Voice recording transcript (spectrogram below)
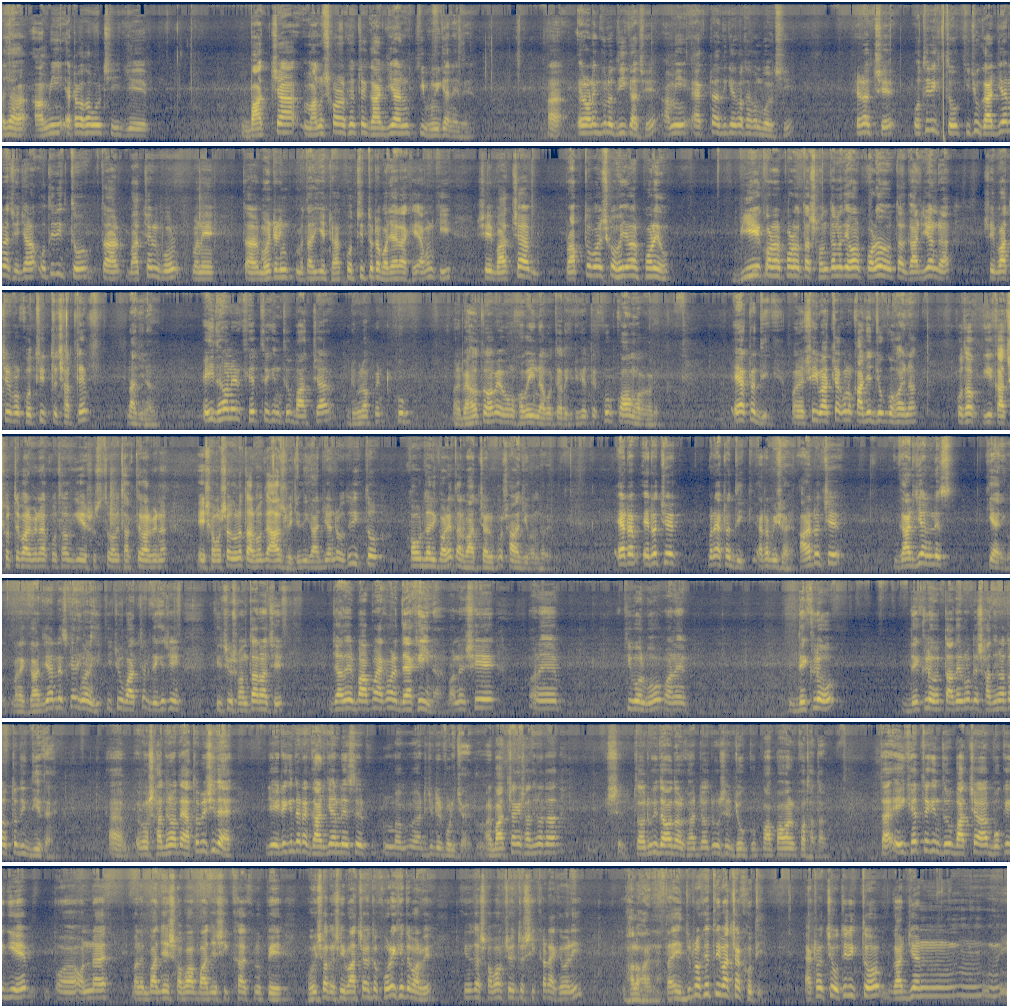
আচ্ছা আমি একটা কথা বলছি যে, বাচ্চা মানুষ করার ক্ষেত্রে গার্জিয়ান কি ভূমিকা নেবে? হ্যাঁ এর অনেকগুলো দিক আছে। আমি একটা দিকের কথা এখন বলছি। সেটা হচ্ছে, অতিরিক্ত কিছু গার্জিয়ান আছে যারা অতিরিক্ত তার বাচ্চার উপর মানে তার মনিটরিং তার ইয়েটা, কর্তৃত্বটা বজায় রাখে। এমনকি সেই বাচ্চা প্রাপ্তবয়স্ক হয়ে যাওয়ার পরেও, বিয়ে করার পরেও, তার সন্তানাদি হওয়ার পরেও তার গার্জিয়ানরা সেই বাচ্চার উপর কর্তৃত্ব ছাড়তে রাজি নন। এই ধরনের ক্ষেত্রে কিন্তু বাচ্চার ডেভেলপমেন্ট খুব মানে ব্যাহত হবে এবং হবেই না বলতে গেলে কিছু ক্ষেত্রে খুব কম হবে বলে। এ একটা দিক মানে সেই বাচ্চা কোনো কাজের যোগ্য হয় না, কোথাও গিয়ে কাজ করতে পারবে না, কোথাও গিয়ে সুস্থভাবে থাকতে পারবে না, এই সমস্যাগুলো তার মধ্যে আসবে। যদি গার্জিয়ানরা অতিরিক্ত খবরদারি করে, তার বাচ্চার উপর সারা জীবন ধরে। এটা এটা হচ্ছে মানে একটা দিক, একটা বিষয়। আর একটা হচ্ছে গার্জিয়ানলেস কেয়ারিং মানে গার্জিয়ানলেস কেয়ারিং মানে কি? কিছু বাচ্চা দেখেছি কিছু সন্তান আছে, যাদের বাপ মা একেবারে দেখেই না। মানে সে মানে কি বলব মানে দেখলেও দেখলেও তাদের মধ্যে স্বাধীনতা অত্যধিক দিয়ে দেয়। হ্যাঁ এবং স্বাধীনতা এত বেশি দেয় যে এটা কিন্তু একটা গার্জিয়ানলেসের অ্যাটিটিউডের পরিচয়। আর বাচ্চাকে স্বাধীনতা ততটুকুই দেওয়া দরকার, যতটুকু সে যোগ্য পাওয়ার কথা তার। তা এই ক্ষেত্রে কিন্তু বাচ্চা বকে গিয়ে অন্যায় মানে বাজে স্বভাব, বাজে শিক্ষা পেয়ে ভবিষ্যতে সেই বাচ্চা হয়তো করে খেতে পারবে, কিন্তু তার স্বভাব চরিত্র শিক্ষাটা একেবারেই ভালো হয় না। তাই এই দুটো ক্ষেত্রেই বাচ্চার ক্ষতি। একটা হচ্ছে অতিরিক্ত গার্জিয়ান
